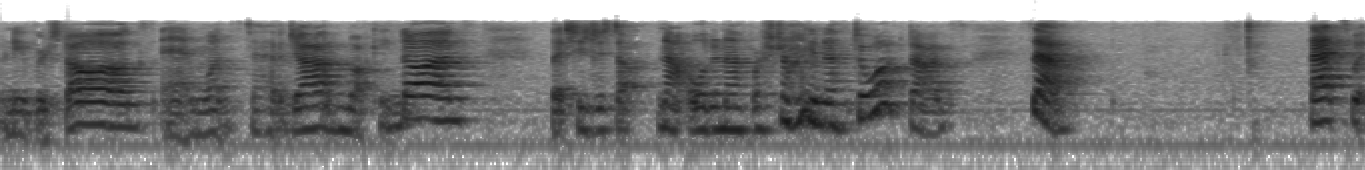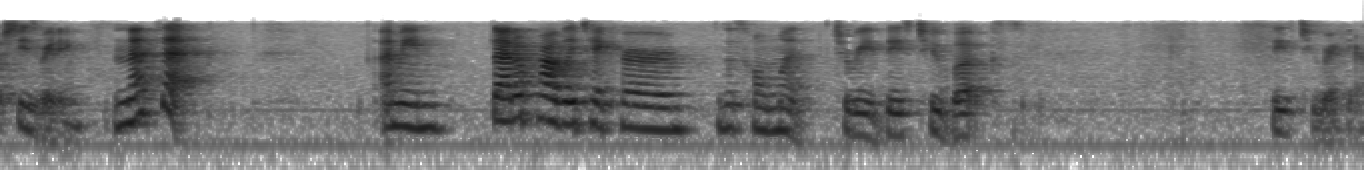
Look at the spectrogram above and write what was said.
neighbor's dogs and wants to have a job walking dogs, but she's just not old enough or strong enough to walk dogs. So, that's what she's reading. And that's it. I mean, that'll probably take her this whole month to read these two books. These two right here.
